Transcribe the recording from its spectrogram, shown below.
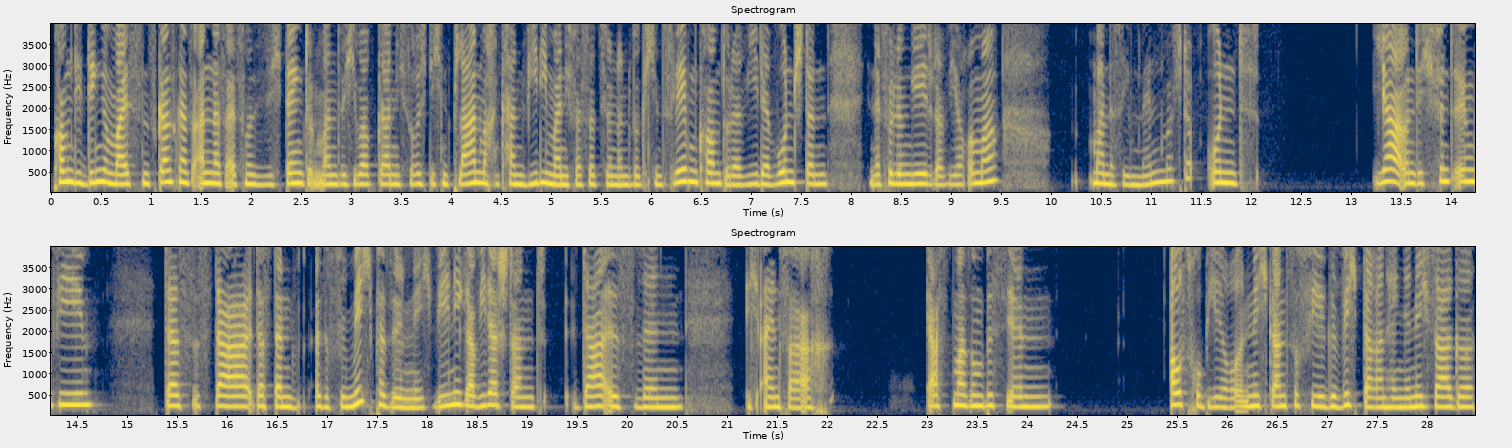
kommen die Dinge meistens ganz, ganz anders, als man sie sich denkt und man sich überhaupt gar nicht so richtig einen Plan machen kann, wie die Manifestation dann wirklich ins Leben kommt oder wie der Wunsch dann in Erfüllung geht oder wie auch immer man es eben nennen möchte. Und ja, und ich finde irgendwie, dass es da, dass dann, also für mich persönlich weniger Widerstand da ist, wenn ich einfach erstmal so ein bisschen ausprobiere und nicht ganz so viel Gewicht daran hänge, nicht sage,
